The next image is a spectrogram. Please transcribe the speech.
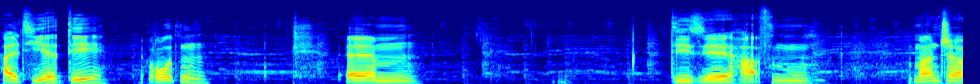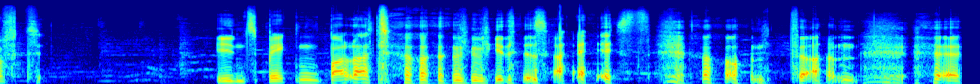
halt hier die Roten, ähm, diese Hafenmannschaft ins Becken ballert, wie das heißt, und dann äh,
